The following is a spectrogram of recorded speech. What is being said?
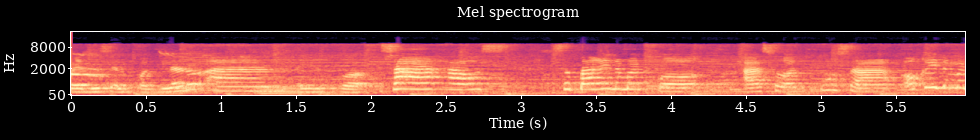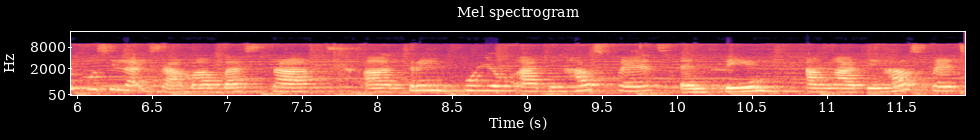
pwede silang paglaruan, ayun po. Sa house, sa bahay naman po, aso at pusa, okay naman po sila isama basta ah, trained po yung ating house pets and tamed ang ating house pets.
